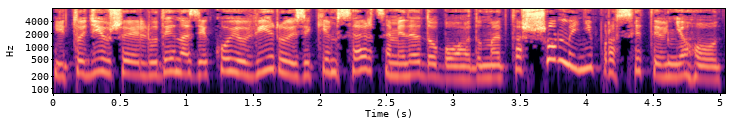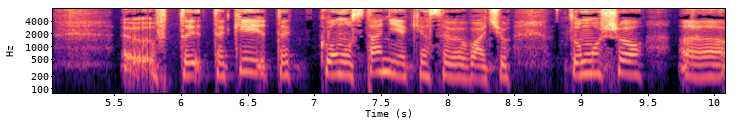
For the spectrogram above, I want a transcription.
І тоді вже людина, з якою вірою, з яким серцем іде до Бога, думає, та що мені просити в нього в такі, такому стані, як я себе бачу? Тому що е,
